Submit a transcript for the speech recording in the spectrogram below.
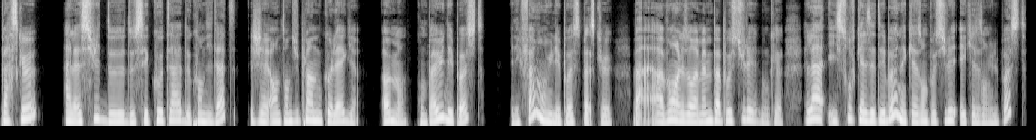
Parce que à la suite de, ces quotas de candidates, j'ai entendu plein de collègues hommes qui n'ont pas eu des postes. Et les femmes ont eu les postes parce que bah, avant elles auraient même pas postulé. Donc euh, là, il se trouve qu'elles étaient bonnes et qu'elles ont postulé et qu'elles ont eu le poste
